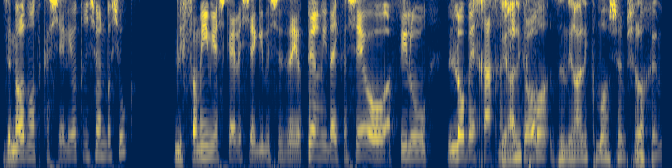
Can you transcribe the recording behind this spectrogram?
זה מאוד מאוד קשה להיות ראשון בשוק. לפעמים יש כאלה שיגידו שזה יותר מדי קשה, או אפילו לא בהכרח הכי טוב. כמו, זה נראה לי כמו השם שלכם.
